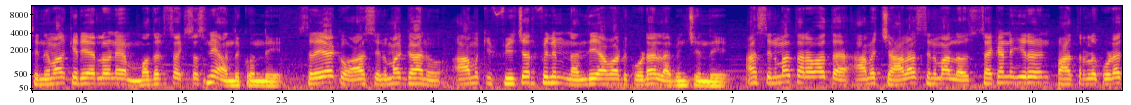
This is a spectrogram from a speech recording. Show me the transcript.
సినిమా కెరియర్లోనే మొదటి సక్సెస్ని అందుకుంది. శ్రేయకు ఆ సినిమాకు గాను ఆమెకి ఫీచర్ ఫిల్మ్ నంది అవార్డు కూడా లభించింది. ఆ సినిమా తర్వాత ఆమె చాలా సినిమాల్లో సెకండ్ హీరోయిన్ పాత్రలు కూడా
